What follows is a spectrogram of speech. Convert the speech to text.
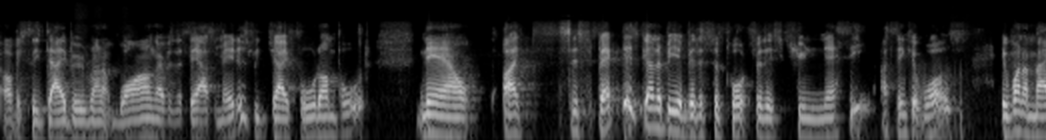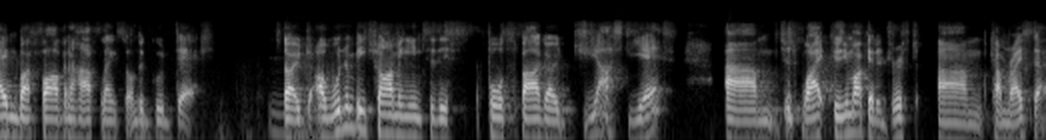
obviously debut run at Wyong over the thousand meters with Jay Ford on board. Now I suspect there's going to be a bit of support for this Cunessi. I think it was. It won a maiden by five and a half lengths on the good deck. So I wouldn't be chiming into this fourth Spargo just yet. Um, just wait because you might get a drift um, come race day.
